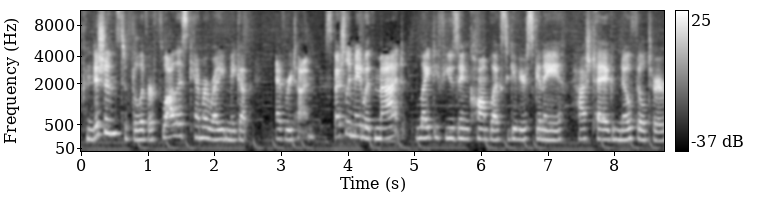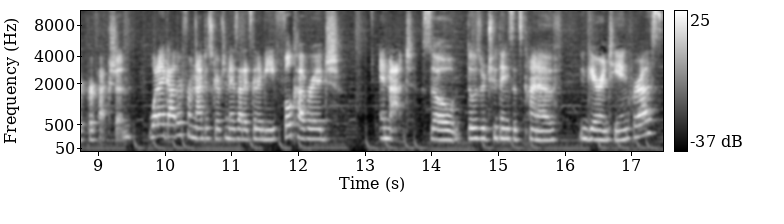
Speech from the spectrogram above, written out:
conditions to deliver flawless camera ready makeup every time. Especially made with matte, light diffusing complex to give your skin a hashtag no filter perfection. What I gather from that description is that it's gonna be full coverage and matte. So those are two things that's kind of guaranteeing for us.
